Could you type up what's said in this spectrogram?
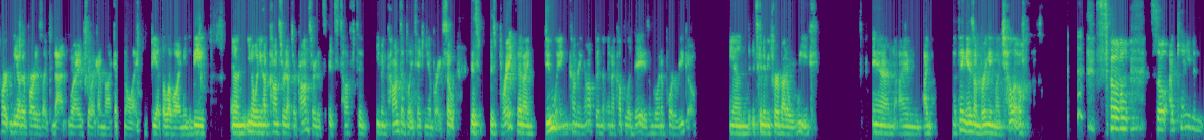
part, the other part is like that where I feel like I'm not going to like be at the level I need to be. And you know when you have concert after concert it's it's tough to even contemplate taking a break. So this this break that i'm doing coming up in, in a couple of days i'm going to puerto rico and it's going to be for about a week. And i'm i the thing is i'm bringing my cello. So so i can't even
